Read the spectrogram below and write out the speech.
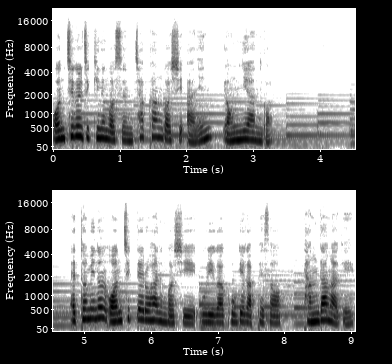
원칙을 지키는 것은 착한 것이 아닌 영리한 것. 애터미는 원칙대로 하는 것이 우리가 고객 앞에서 당당하게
